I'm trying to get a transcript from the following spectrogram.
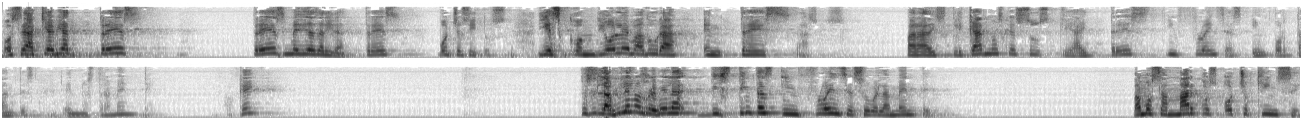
O sea, aquí había tres, tres medidas de harina, tres ponchocitos. Y escondió levadura en tres casos. Para explicarnos Jesús que hay tres influencias importantes en nuestra mente. ¿Ok? Entonces la Biblia nos revela distintas influencias sobre la mente. Vamos a Marcos 8:15.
